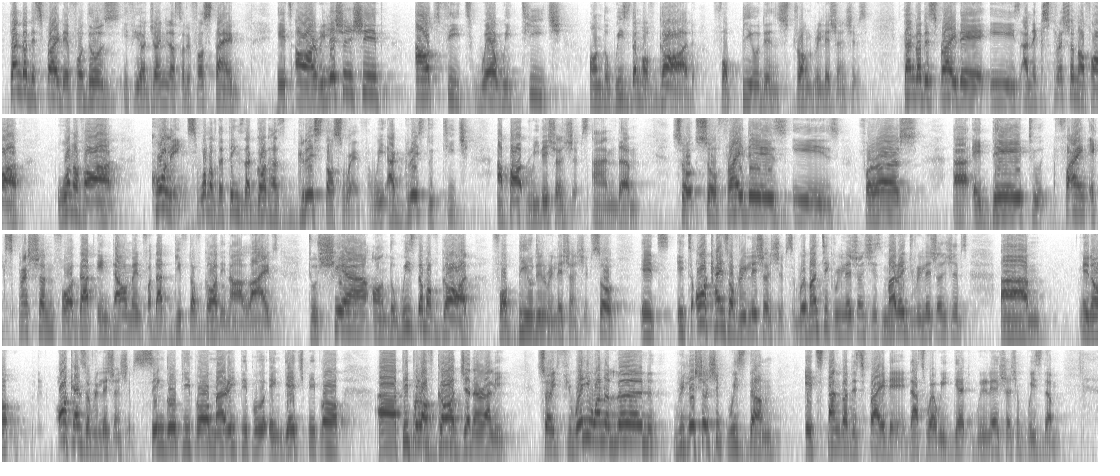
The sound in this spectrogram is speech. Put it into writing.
Thank God it's Friday for those, if you are joining us for the first time. It's our relationship outfit where we teach on the wisdom of God for building strong relationships. Thank God this Friday is an expression of our one of our callings, one of the things that God has graced us with. We are graced to teach about relationships, and um, so so Fridays is for us uh, a day to find expression for that endowment, for that gift of God in our lives, to share on the wisdom of God for building relationships. So it's it's all kinds of relationships, romantic relationships, marriage relationships, um, you know, all kinds of relationships. Single people, married people, engaged people, uh, people of God generally. So if you, when you want to learn relationship wisdom, it's Thank God It's Friday. That's where we get relationship wisdom.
